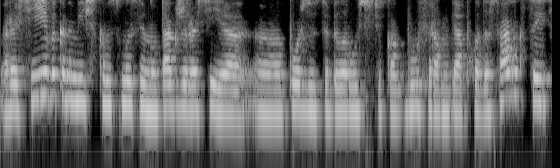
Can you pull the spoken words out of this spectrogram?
России в экономическом смысле, но также Россия э, пользуется Беларусью как буфером для обхода санкций,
